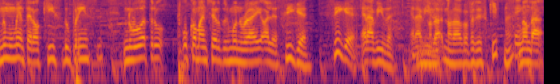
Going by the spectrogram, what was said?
Num momento era o Kiss do Prince, no outro, o Comanchero dos Moonray. Olha, siga, siga. Era a vida. Era a Não, vida. dá- não dava para fazer skip, não é? Sim. Não dá.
